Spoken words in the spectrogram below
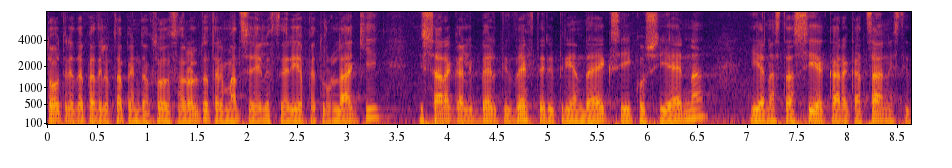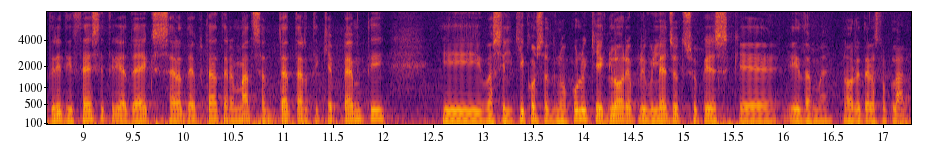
35 λεπτά 58 δευτερόλεπτα, τερμάτισε η Ελευθερία Πετρουλάκη. Η Σάρα Γκαλιμπέρτη δεύτερη 36-21. Η Αναστασία Καρακατσάνη στην τρίτη θέση 36-47. Τερμάτισαν τέταρτη και πέμπτη η Βασιλική Κωνσταντινοπούλου και η Γκλώρια Πριβιλέτζο, τις οποίες και είδαμε νωρίτερα στο πλάνο.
